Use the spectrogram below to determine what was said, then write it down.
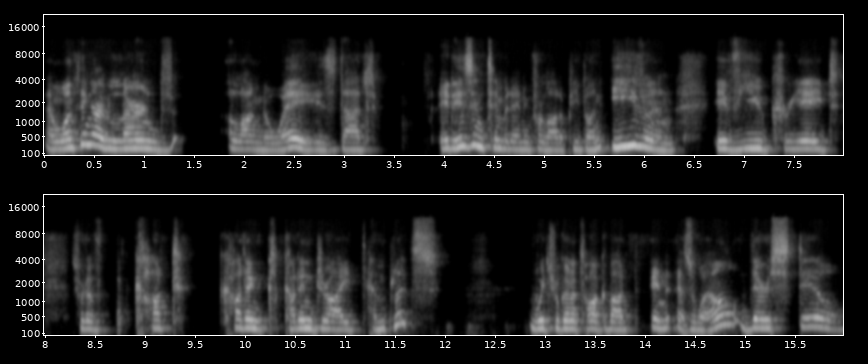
And one thing I've learned along the way is that it is intimidating for a lot of people. And even if you create sort of cut, cut and cut and dry templates, which we're going to talk about in as well, there's still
